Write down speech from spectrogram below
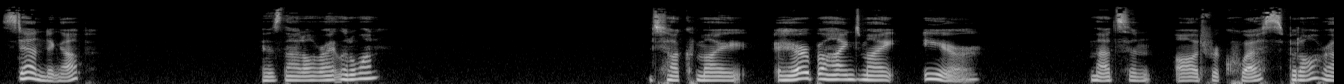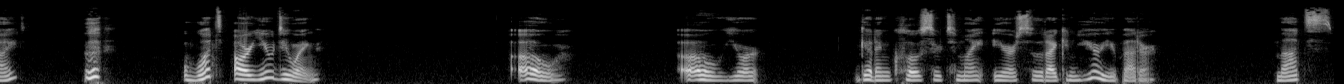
standing up. Is that all right, little one? Tuck my hair behind my ear. That's an odd request, but all right. what are you doing? Oh. Oh, you're getting closer to my ear so that I can hear you better. That's.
